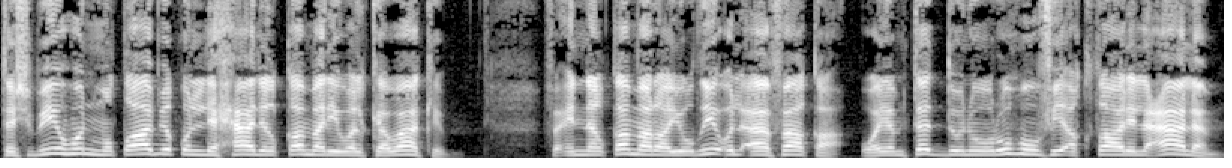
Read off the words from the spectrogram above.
تشبيه مطابق لحال القمر والكواكب فإن القمر يضيء الآفاق ويمتد نوره في أقطار العالم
